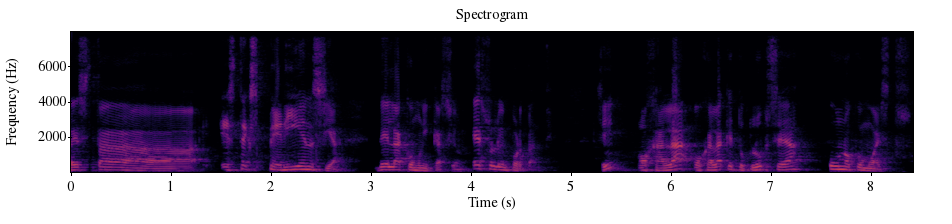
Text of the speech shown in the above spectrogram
esta, esta experiencia de la comunicación. Eso es lo importante. ¿sí? Ojalá, ojalá que tu club sea uno como estos,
